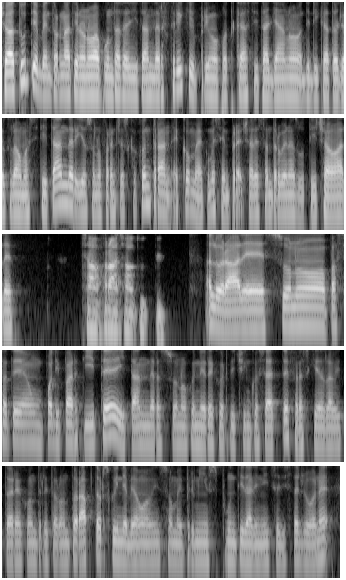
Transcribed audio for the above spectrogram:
Ciao a tutti e bentornati a una nuova puntata di Thunder Streak, il primo podcast italiano dedicato agli Oklahoma City Thunder. Io sono Francesco Contran e con me, come sempre, c'è Alessandro Benasutti. Ciao Ale. Ciao Fra, ciao a tutti. Allora Ale, sono passate un po' di partite, i Thunder sono con il record di 5-7, freschi dalla vittoria contro i Toronto Raptors, quindi abbiamo insomma i primi spunti dall'inizio di stagione.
